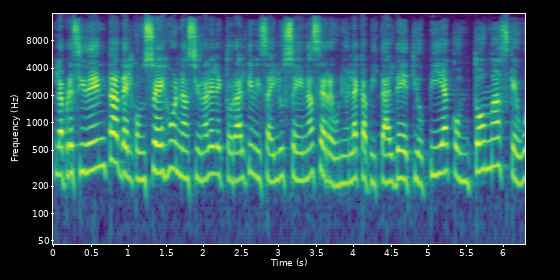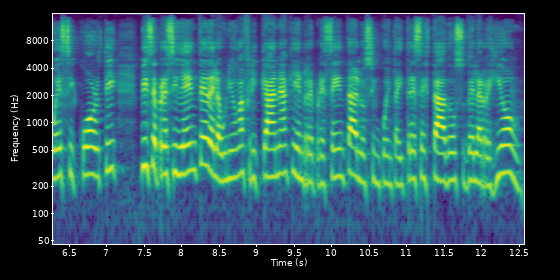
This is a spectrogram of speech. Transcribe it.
La presidenta del Consejo Nacional Electoral, Tibisay Lucena, se reunió en la capital de Etiopía con Thomas Kewesi Korti, vicepresidente de la Unión Africana, quien representa a los 53 estados de la región.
